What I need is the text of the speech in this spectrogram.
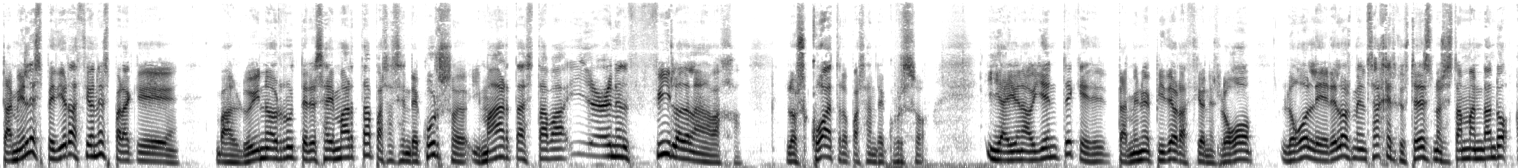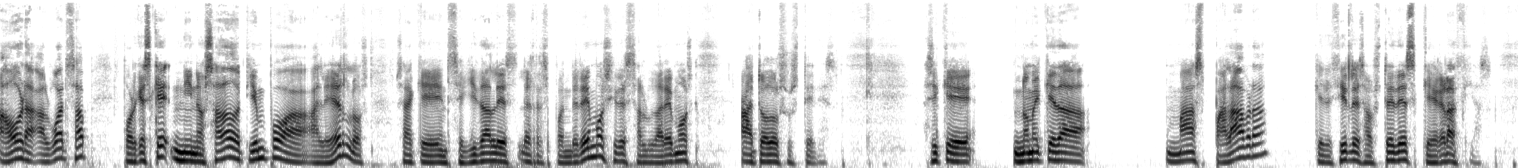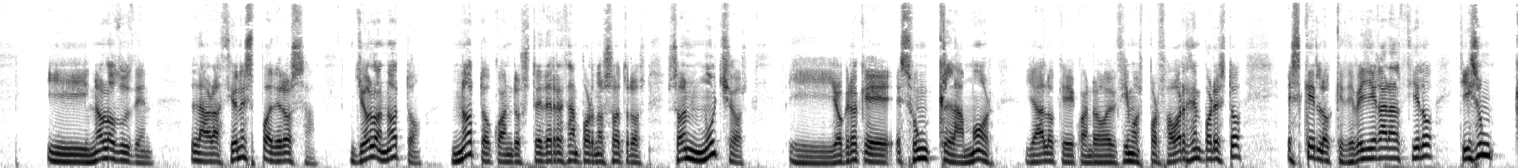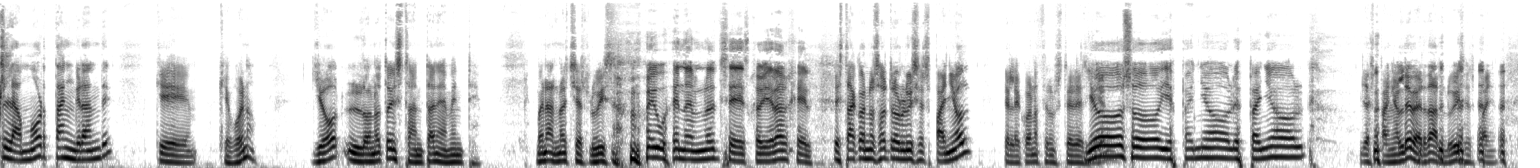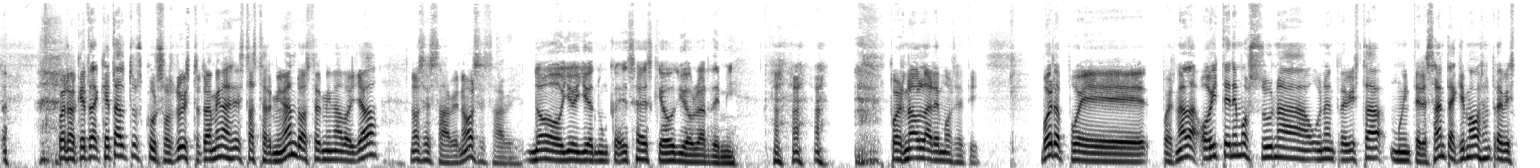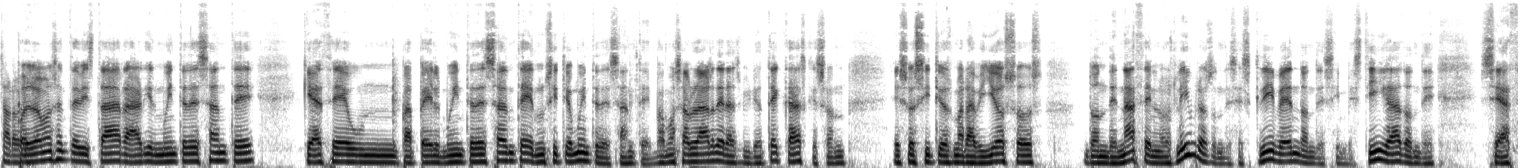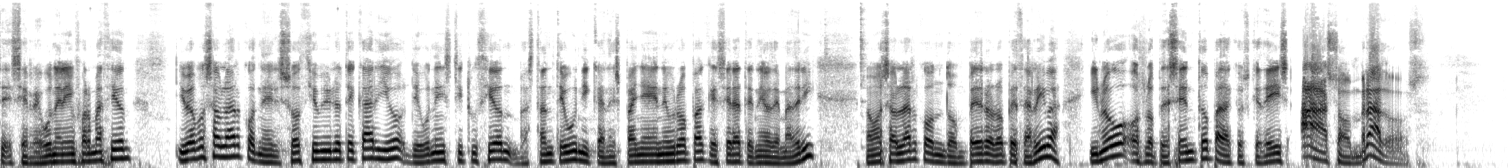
También les pedí oraciones para que Balduino, Ruth, Teresa y Marta pasasen de curso, y Marta estaba en el filo de la navaja. Los cuatro pasan de curso. Y hay un oyente que también me pide oraciones. Luego, luego leeré los mensajes que ustedes nos están mandando ahora al WhatsApp, porque es que ni nos ha dado tiempo a, leerlos. O sea que enseguida les responderemos y les saludaremos a todos ustedes. Así que no me queda más palabra que decirles a ustedes que gracias. Y no lo duden, la oración es poderosa. Yo lo noto, noto cuando ustedes rezan por nosotros. Son muchos. Y yo creo que es un clamor. Ya lo que cuando decimos, por favor, recen por esto, es que lo que debe llegar al cielo tiene un clamor tan grande que, que bueno, yo lo noto instantáneamente. Buenas noches, Luis. Muy buenas noches, Javier Ángel. Está con nosotros Luis Español, que le conocen ustedes Yo bien. soy español, español. Y español de verdad, Luis Español. Bueno, ¿qué, tal- ¿qué tal tus cursos, Luis? ¿Tú también estás terminando? ¿Has terminado ya? No se sabe, no se sabe. No, yo, yo nunca. Sabes que odio hablar de mí. Pues no hablaremos de ti. Bueno, pues, pues nada, hoy tenemos una, una entrevista muy interesante. ¿A quién vamos a entrevistar hoy? Pues vamos a entrevistar a alguien muy interesante que hace un papel muy interesante en un sitio muy interesante. Vamos a hablar de las bibliotecas, que son esos sitios maravillosos donde nacen los libros, donde se escriben, donde se investiga, donde se hace, se reúne la información. Y vamos a hablar con el socio bibliotecario de una institución bastante única en España y en Europa, que es el Ateneo de Madrid. Vamos a hablar con don Pedro López Arriba. Y luego os lo presento para que os quedéis asombrados.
